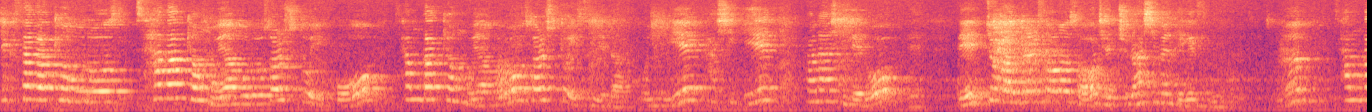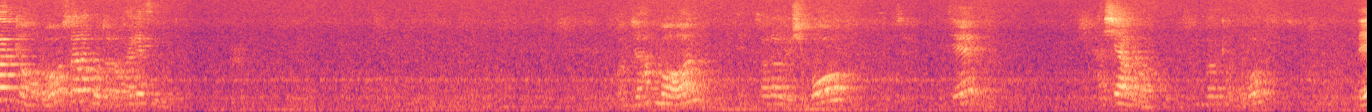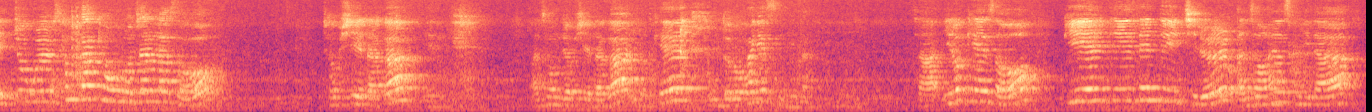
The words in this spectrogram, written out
직사각형으로 사각형 모양으로 썰 수도 있고 삼각형 모양으로 썰 수도 있습니다. 본인이 하시기에 편하신 대로 네, 네 조각을 썰어서 제출하시면 되겠습니다. 저는 삼각형으로 썰어보도록 하겠습니다. 먼저 한번 썰어주시고 이제 다시 한번 삼각형으로 네 쪽을 삼각형으로 잘라서 접시에다가 예, 완성 접시에다가 이렇게 담도록 하겠습니다. 자 이렇게 해서 BLT 샌드위치를 완성하였습니다.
